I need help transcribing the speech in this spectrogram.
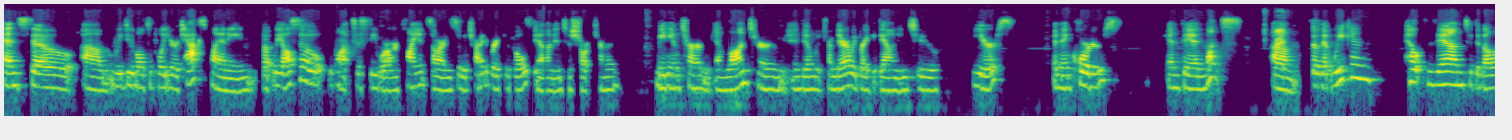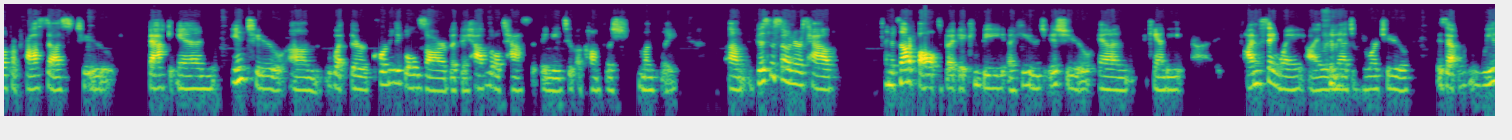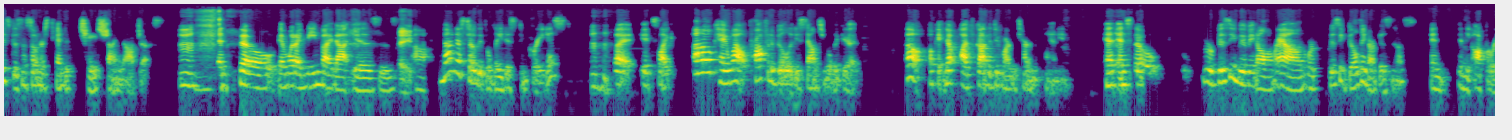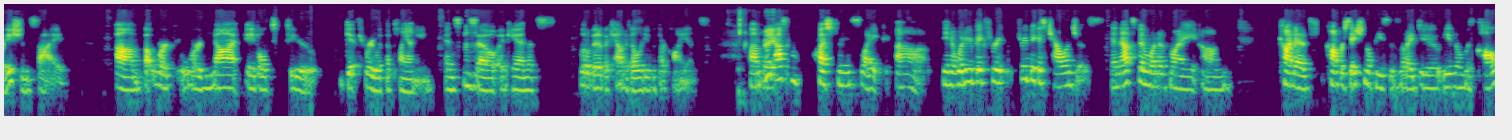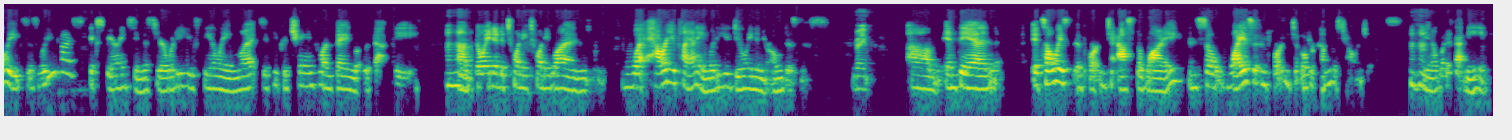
and so um, we do multiple year tax planning, but we also want to see where our clients are. And so we try to break their goals down into short term, medium term, and long term. And then we, from there, we break it down into years and then quarters and then months right. um, so that we can help them to develop a process to back in into um, what their quarterly goals are, but they have little tasks that they need to accomplish monthly. Um, business owners have, and it's not a fault, but it can be a huge issue. And Candy, I'm the same way. I would imagine you are too. Is that we as business owners tend to chase shiny objects. Mm. And so, and what I mean by that is, is right. uh, not necessarily the latest and greatest, Mm-hmm. But it's like, oh, okay, wow, profitability sounds really good. Oh, okay, no, I've got to do my retirement planning. And, and so we're busy moving all around. We're busy building our business and in the operations side. Um, but we're we're not able to get through with the planning. And mm-hmm. so again, that's a little bit of accountability with our clients. Um, right. We ask questions like, uh, you know, what are your big three three biggest challenges? And that's been one of my um, kind of conversational pieces that I do even with colleagues is what are you guys experiencing this year? What are you feeling? What if you could change one thing, what would that be? Mm-hmm. Um, going into 2021, what how are you planning? What are you doing in your own business? Right. Um, and then it's always important to ask the why. And so why is it important to overcome those challenges? Mm-hmm. You know, what does that mean?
